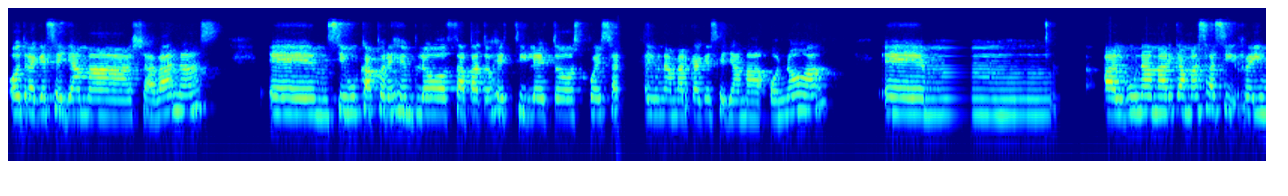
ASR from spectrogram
otra que se llama Shabanas. Eh, si buscas, por ejemplo, zapatos estiletos, pues hay una marca que se llama Onoa. Eh, alguna marca más así, Ray,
